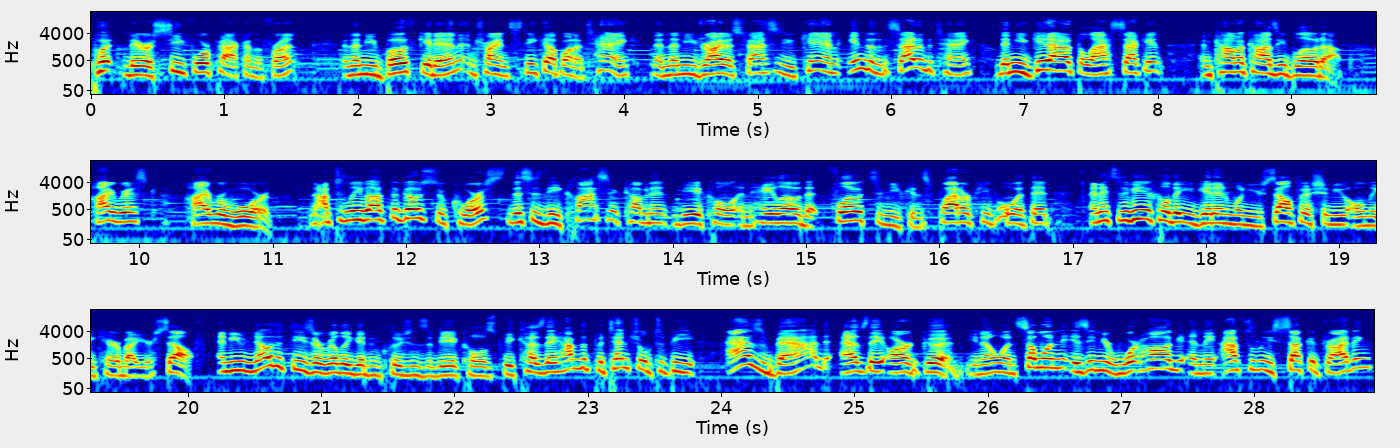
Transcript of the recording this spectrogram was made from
put their C4 pack on the front, and then you both get in and try and sneak up on a tank, and then you drive as fast as you can into the side of the tank, then you get out at the last second and kamikaze blow it up. High risk, high reward. Not to leave out the Ghost, of course. This is the classic Covenant vehicle in Halo that floats and you can splatter people with it. And it's the vehicle that you get in when you're selfish and you only care about yourself. And you know that these are really good inclusions of vehicles because they have the potential to be as bad as they are good. You know, when someone is in your Warthog and they absolutely suck at driving,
